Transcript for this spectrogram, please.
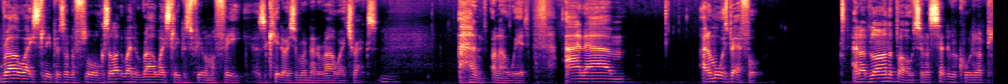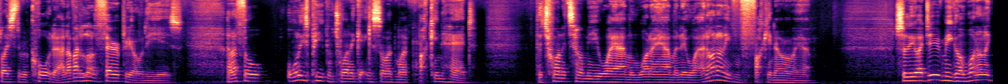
railway sleepers on the floor because I like the way that railway sleepers feel on my feet. As a kid, I used to run down the railway tracks, and I know weird, and um, and I'm always barefoot. And I'd lie on the boat and I'd set the recorder and I'd place the recorder. And I've had a lot of therapy over the years. And I thought, all these people trying to get inside my fucking head they're trying to tell me who I am and what I am and who I am. And I don't even fucking know who I am. So the idea of me going, why don't I,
